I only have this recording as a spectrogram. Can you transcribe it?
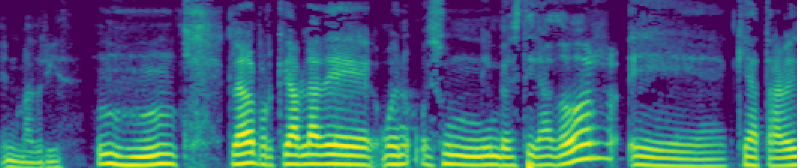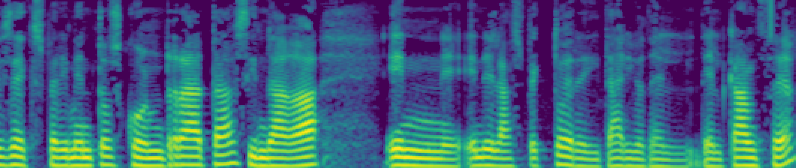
en Madrid. Claro, porque habla de, bueno, es un investigador eh, que a través de experimentos con ratas indaga en, el aspecto hereditario del, cáncer.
